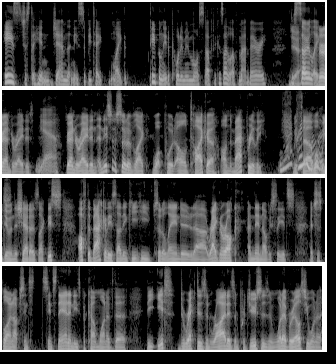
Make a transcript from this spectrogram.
He's just a hidden gem that needs to be taken. Like people need to put him in more stuff because I love Matt Berry. He's Yeah, so like very underrated. yeah, Very underrated. And, and this was sort of like what put old Taika on the map, really. yeah, with uh, much. what we do in the shadows. Like this, off the back of this, I think he, he sort of landed uh, Ragnarok, and then obviously it's it's just blown up since since then, and he's become one of the the it directors and writers and producers and whatever else you want to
